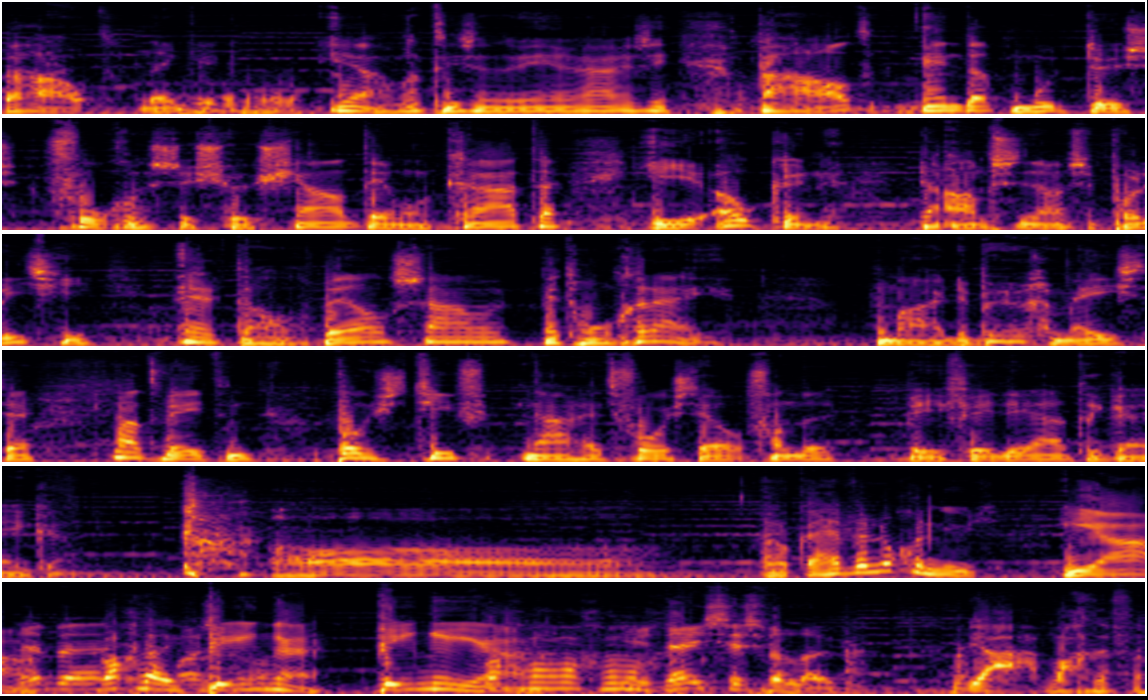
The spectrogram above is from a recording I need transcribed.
Behaald, denk ik. Ja, wat is dat weer een rare zin. Behaald. En dat moet dus volgens de Sociaal-Democraten hier ook kunnen. De Amsterdamse politie werkt al wel samen met Hongarije. Maar de burgemeester laat weten positief naar het voorstel van de PVDA te kijken. Oh. Oké, hebben we nog een nieuwtje? Ja, Wacht even. er pingen. Pingen, ja. Wacht, wacht, wacht. Hier, wacht. deze is wel leuk. Ja, wacht even.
